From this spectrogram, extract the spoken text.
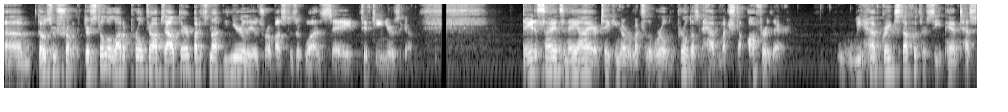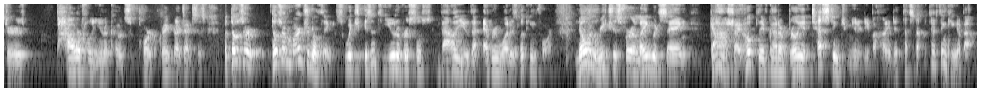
Um, those are shrunk. There's still a lot of Perl jobs out there, but it's not nearly as robust as it was, say, 15 years ago data science and AI are taking over much of the world, and Perl doesn't have much to offer there. We have great stuff with our CPAN testers, powerful Unicode support, great regexes, but those are those are marginal things, which isn't the universal value that everyone is looking for. No one reaches for a language saying, "Gosh, I hope they've got a brilliant testing community behind it." That's not what they're thinking about.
